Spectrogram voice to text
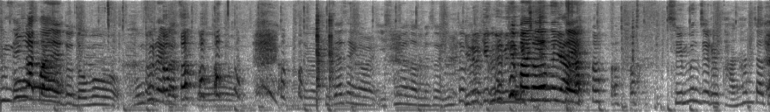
궁금하다. 해도 너무 뭉클해가지고 제가 기자 생활 20년 하면서 인터뷰를 이렇게 그렇게 많이 처음이야. 했는데 질문지를 단 한 자도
